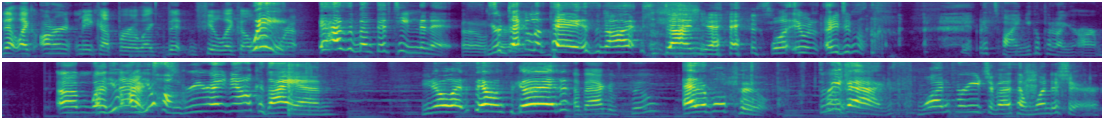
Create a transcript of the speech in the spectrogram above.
that like aren't makeup or like that feel like a little Wait, it hasn't been 15 minutes. Oh, Your sorry. décolleté is not done yet. Well, it was. I didn't. it's fine. You can put it on your arm. Um, what Are you, are you hungry right now? Because I am. You know what sounds good? A bag of poo. Edible poop. Three bags, one for each of us and one to share.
